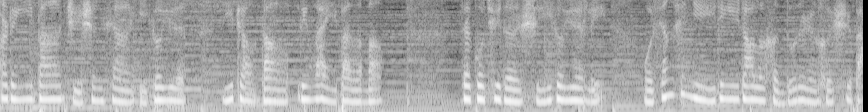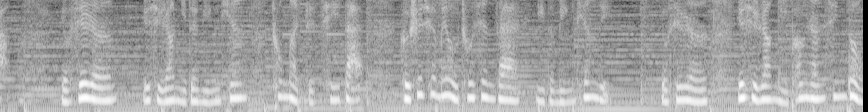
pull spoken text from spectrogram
二零一八只剩下一个月，你找到另外一半了吗？在过去的十一个月里。我相信你一定遇到了很多的人和事吧，有些人也许让你对明天充满着期待，可是却没有出现在你的明天里；有些人也许让你怦然心动，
